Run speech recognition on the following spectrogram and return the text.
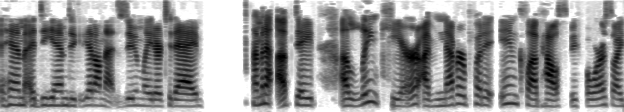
him a DM to get on that Zoom later today. I'm going to update a link here. I've never put it in Clubhouse before, so I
